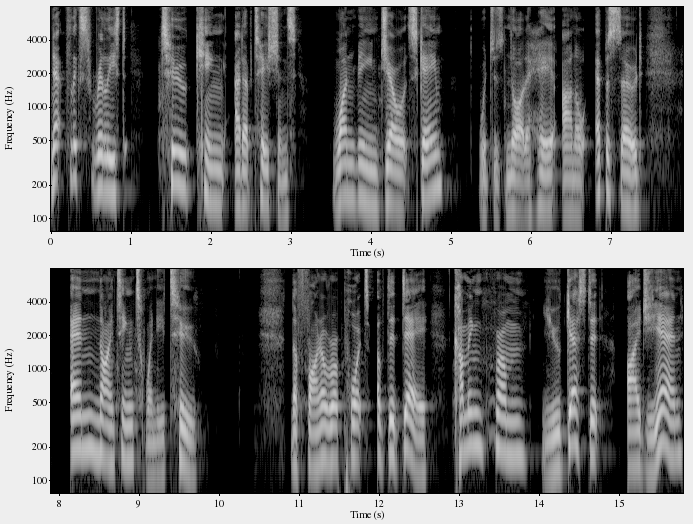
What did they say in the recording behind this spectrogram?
Netflix released two King adaptations, one being Gerald's Game, which is not a Hey Arnold episode, and 1922. The final report of the day, coming from, you guessed it, IGN,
